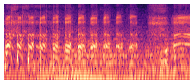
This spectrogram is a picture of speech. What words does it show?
ah!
